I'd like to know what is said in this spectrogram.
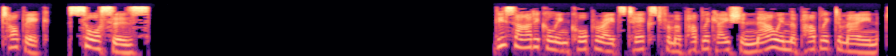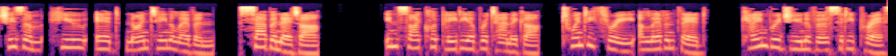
Topic. Sources This article incorporates text from a publication now in the public domain, Chisholm, Hugh, ed. 1911. Sabbioneta. Encyclopædia Britannica. 23 11th ed. Cambridge University Press.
